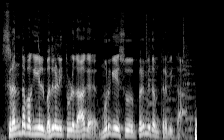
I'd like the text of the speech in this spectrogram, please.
சிறந்த வகையில் பதிலளித்துள்ளதாக முருகேசு பெருமிதம் தெரிவித்தார்.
